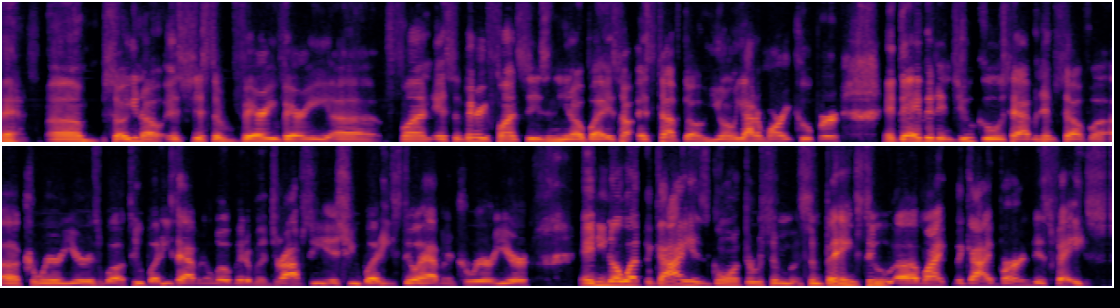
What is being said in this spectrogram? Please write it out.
man. Um, so you know, it's just a very, very uh fun. It's a very fun season, you know. But it's it's tough though. You only got Amari Cooper, and David Njoku is having himself a, a, career year as well too. But he's having a little bit of a dropsy issue, but he's still having a career year. And you know what? The guy is going through some some things too, uh, Mike. The guy burned his face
